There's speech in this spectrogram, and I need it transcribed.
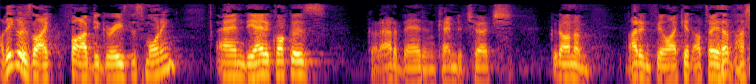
I think it was like five degrees this morning, and the eight o'clockers got out of bed and came to church. Good on them. I didn't feel like it. I'll tell you that much.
